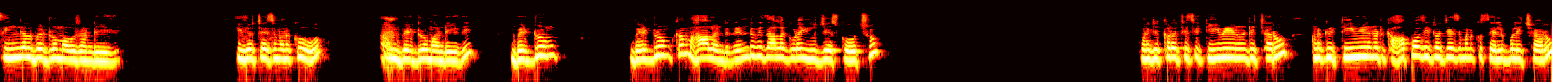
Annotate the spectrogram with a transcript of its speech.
సింగిల్ బెడ్రూమ్ హౌస్ అండి ఇది. ఇది వచ్చేసి మనకు బెడ్రూమ్ అండి ఇది. బెడ్రూమ్ బెడ్రూమ్ కమ్ హాల్ అండి. రెండు విధాలకు కూడా యూజ్ చేసుకోవచ్చు. మనకి ఇక్కడ వచ్చేసి టీవీ యూనిట్ ఇచ్చారు. మనకి టీవీ యూనిట్కి ఆపోజిట్ వచ్చేసి మనకు సెల్ఫ్లు ఇచ్చారు.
